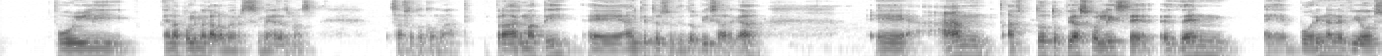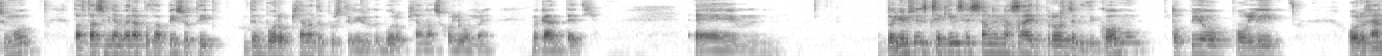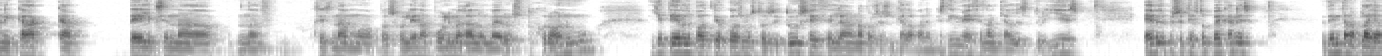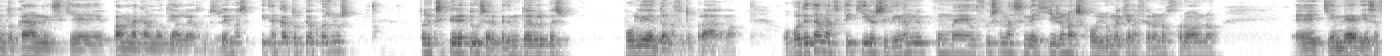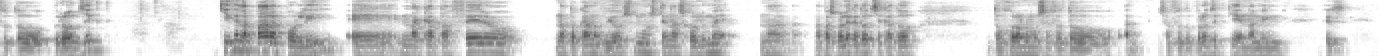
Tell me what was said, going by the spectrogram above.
πολύ, ένα πολύ μεγάλο μέρος της ημέρας μας σε αυτό το κομμάτι. Πράγματι, ε, αν και το συνειδητοποιείς αργά, ε, αν αυτό το οποίο ασχολείσαι δεν ε, μπορεί να είναι βιώσιμο, θα φτάσει μια μέρα που θα πεις ότι δεν μπορώ πια να το υποστηρίζω, δεν μπορώ πια να ασχολούμαι με κάτι τέτοιο. Ε, το Unisys ξεκίνησε σαν ένα side project δικό μου, το οποίο πολύ οργανικά κατέληξε να, να, ξέρεις, να μου απασχολεί ένα πολύ μεγάλο μέρος του χρόνου μου, γιατί έβλεπα ότι ο κόσμος το ζητούσε, ήθελα να προσθέσουν και άλλα πανεπιστήμια, ήθελαν και άλλες λειτουργίες. Έβλεπες ότι αυτό που έκανες δεν ήταν απλά για να το κάνεις και πάμε να κάνουμε ό,τι άλλο έχουμε στη ζωή μας, ήταν κάτι το οποίο ο κόσμος τον εξυπηρετούσε, ρε παιδί μου, το έβλεπες πολύ έντονα αυτό το πράγμα. Οπότε ήταν αυτή κυρίως η δύναμη που με οθούσε να συνεχίζω να ασχολούμαι και να αφιερώνω χρόνο ε, και ενέργεια σε αυτό το project. Και ήθελα πάρα πολύ ε, να καταφέρω να το κάνω βιώσιμο, ώστε να ασχολούμαι, να, να απασχολώ 100% τον χρόνο μου σε αυτό το, σε αυτό το project και να μην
